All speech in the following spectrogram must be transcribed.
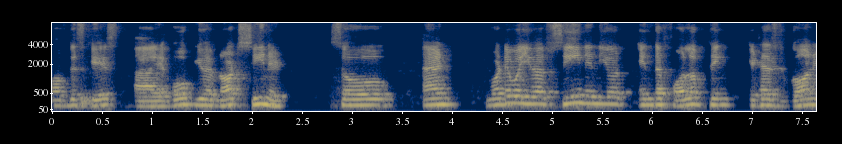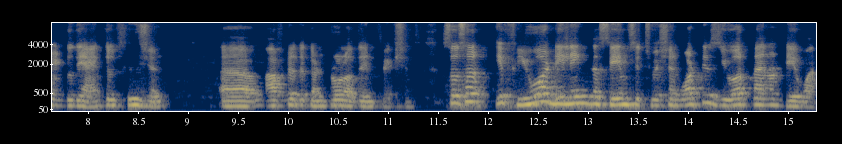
of this case. I hope you have not seen it. So and whatever you have seen in your in the follow-up thing, it has gone into the ankle fusion uh, after the control of the infection. So, sir, if you are dealing the same situation, what is your plan on day one?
